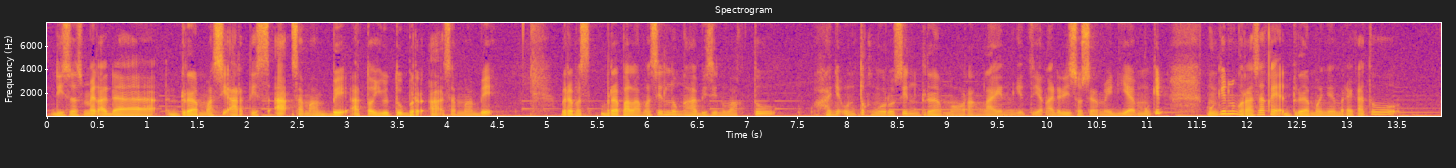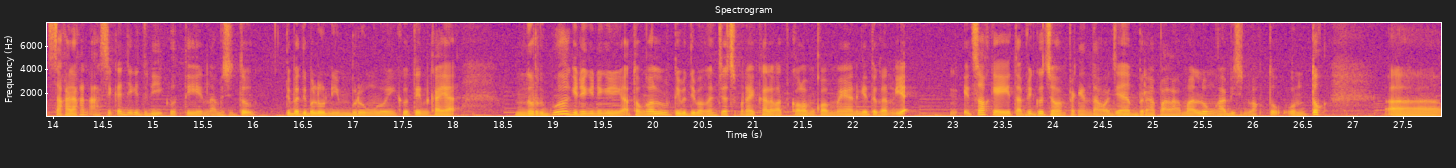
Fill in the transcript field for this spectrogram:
di sosmed ada drama si artis A sama B atau youtuber A sama B berapa berapa lama sih lu ngabisin waktu hanya untuk ngurusin drama orang lain gitu yang ada di sosial media? Mungkin mungkin lu ngerasa kayak dramanya mereka tuh seakan-akan asik aja gitu diikutin. Habis itu tiba-tiba lu nimbrung lu ikutin kayak menurut gue gini gini gini atau enggak lu tiba-tiba ngejudge mereka lewat kolom komen gitu kan. Ya it's okay tapi gue cuma pengen tahu aja berapa lama lu ngabisin waktu untuk uh,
